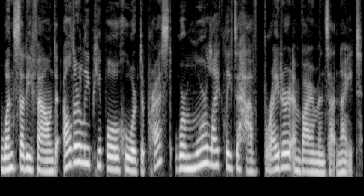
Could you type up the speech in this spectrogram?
One study found elderly people who were depressed were more likely to have brighter environments at night.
